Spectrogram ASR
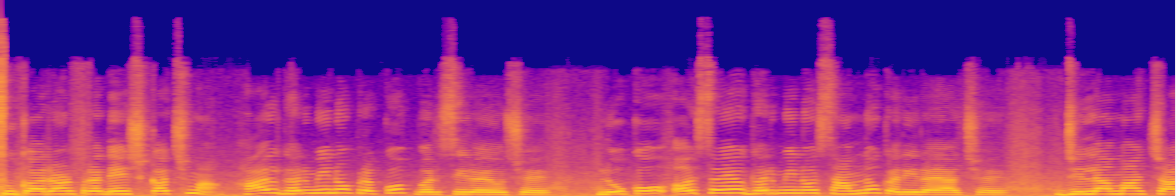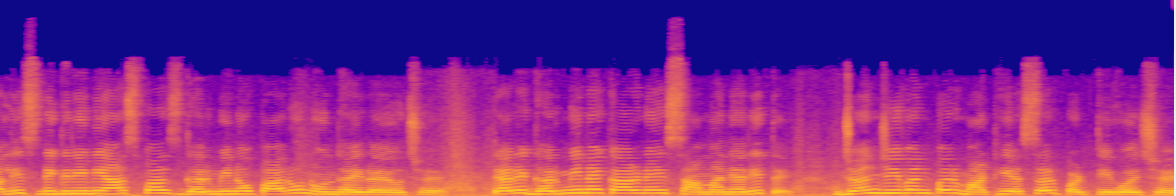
સુકારણ પ્રદેશ કચ્છમાં હાલ ગરમીનો પ્રકોપ વરસી રહ્યો છે. લોકો અસહ્ય ગરમીનો સામનો કરી રહ્યા છે. જિલ્લામાં ચાલીસ ડિગ્રીની આસપાસ ગરમીનો પારો નોંધાઈ રહ્યો છે. ત્યારે ગરમીને કારણે સામાન્ય રીતે જનજીવન પર માઠી અસર પડતી હોય છે.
